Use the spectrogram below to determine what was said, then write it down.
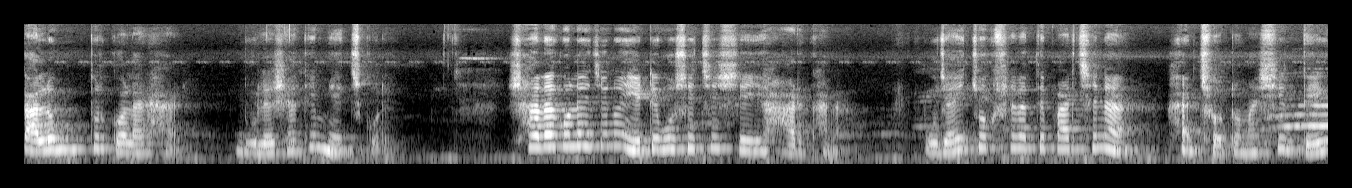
কালো মুক্তোর গলার হার, দুলের সাথে ম্যাচ করে। সাদা গলায় যেন এঁটে বসেছে সেই হারখানা। পূজাই চোখ সারাতে পারছে না, আর ছোটো মাসির দেউ।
